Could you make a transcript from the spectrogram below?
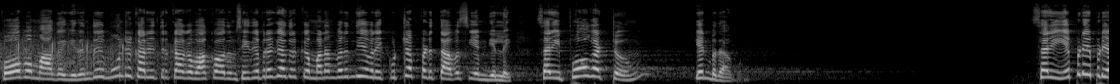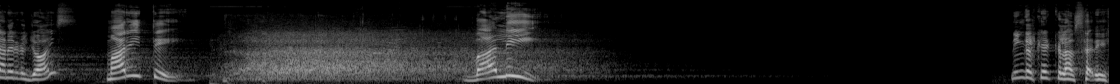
கோபமாக இருந்து மூன்று காரியத்திற்காக வாக்குவாதம் செய்த பிறகு அதற்கு மனம் வருந்தி அவரை குற்றப்படுத்த அவசியம் இல்லை. சரி போகட்டும் என்பதாகும். சரி எப்படி எப்படி ஆனீர்கள் ஜாய்ஸ்? மறித்தே. வலி. நீங்கள் கேட்கலாம் சரி.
